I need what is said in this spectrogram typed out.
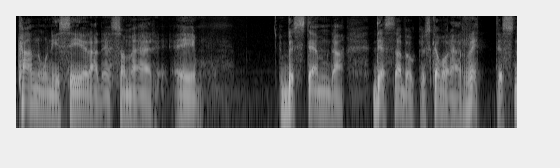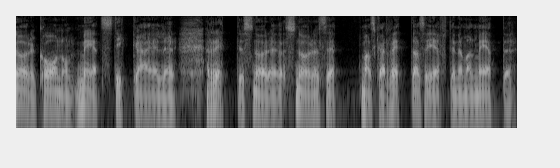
kanoniserade, som är eh, bestämda. Dessa böcker ska vara rättesnöre, kanon, mätsticka eller rättesnöre, snöresätt man ska rätta sig efter när man mäter.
